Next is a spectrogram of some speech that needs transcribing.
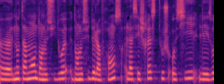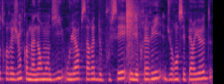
Euh, notamment dans le, sud de la France, la sécheresse touche aussi les autres régions comme la Normandie où l'herbe s'arrête de pousser et les prairies, durant ces périodes,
